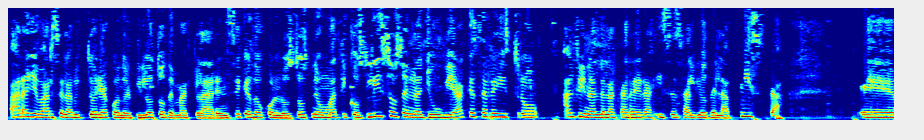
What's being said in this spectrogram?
para llevarse la victoria cuando el piloto de McLaren se quedó con los dos neumáticos lisos en la lluvia que se registró al final de la carrera y se salió de la pista. Eh,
